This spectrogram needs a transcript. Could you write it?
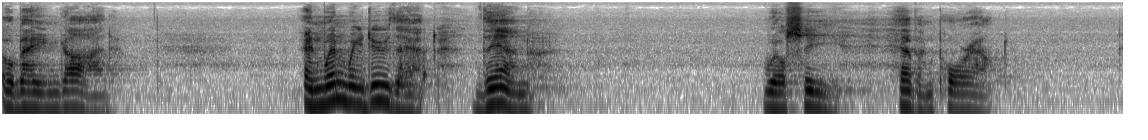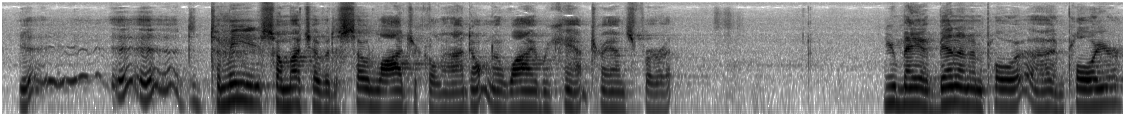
obeying God. And when we do that, then we'll see heaven pour out. To me, so much of it is so logical, and I don't know why we can't transfer it. You may have been an employ, uh, employer.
